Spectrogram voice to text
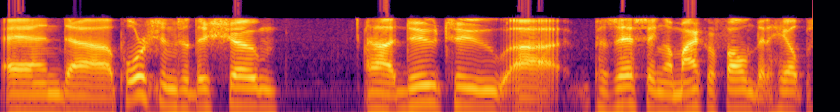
And uh, portions of this show uh, due to uh, possessing a microphone that helps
